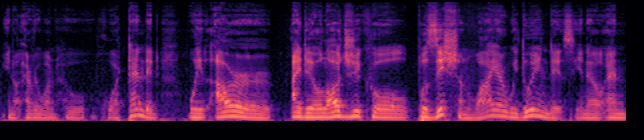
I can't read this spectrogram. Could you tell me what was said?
you know everyone who who attended with our ideological position why are we doing this you know and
